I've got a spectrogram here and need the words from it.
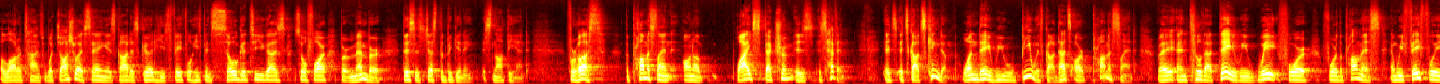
a lot of times. What Joshua is saying is God is good, He's faithful, He's been so good to you guys so far. But remember, this is just the beginning, it's not the end. For us, the promised land on a wide spectrum is, is heaven. It's, it's God's kingdom. One day we will be with God. That's our promised land, right? Until that day, we wait for, for the promise and we faithfully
